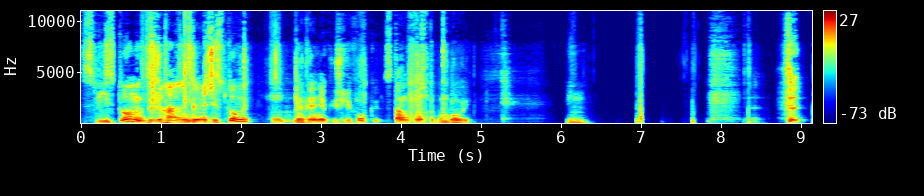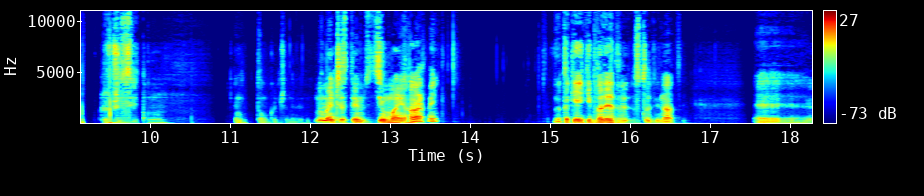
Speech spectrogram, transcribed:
свій стомик, дуже гарний, до речі, стомик. Не треба ніякої шліфовки, стан просто бомбовий. Він. Включу світло. Ну, менше з тим. Стіл має гарний. Ну, такий, як і 2D112. Е,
